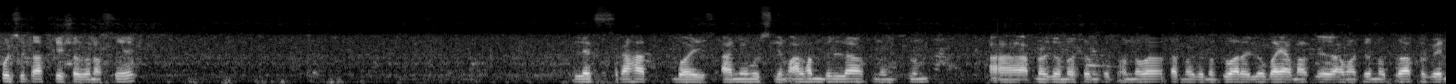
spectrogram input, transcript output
পরিচিত আত্মীয় স্বজন আছে। লেক্স রাহাত বয়েস আমি মুসলিম। আলহামদুলিল্লাহ আপনি মুসলিম। আপনার জন্য অসংখ্য ধন্যবাদ। আপনার জন্য দোয়া রইল। ভাই, আমাকে, আমার জন্য দোয়া করবেন।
